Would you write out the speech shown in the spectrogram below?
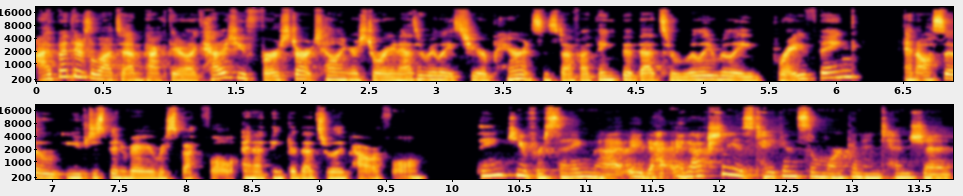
I bet there's a lot to unpack there. Like, how did you first start telling your story? And as it relates to your parents and stuff, I think that that's a really, really brave thing. And also, you've just been very respectful. And I think that that's really powerful. Thank you for saying that. It, it actually has taken some work and intention.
